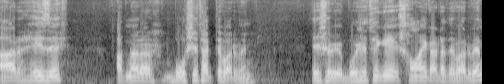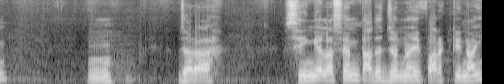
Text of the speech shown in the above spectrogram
আর এই যে আপনারা বসে থাকতে পারবেন এইসবে বসে থেকে সময় কাটাতে পারবেন। যারা সিঙ্গেল আছেন, তাদের জন্য এই পার্কটি নয়।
